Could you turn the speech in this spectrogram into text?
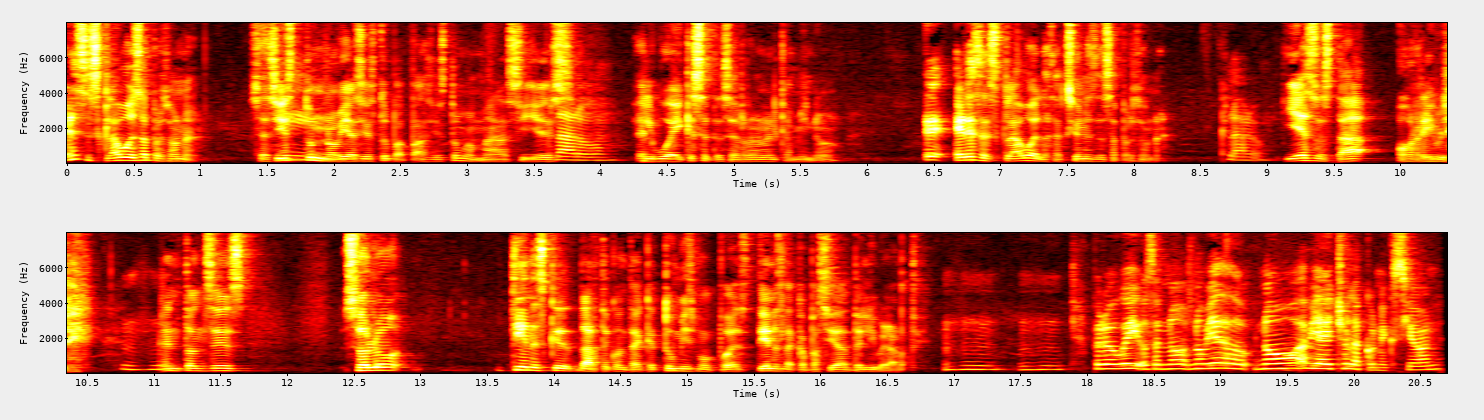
eres esclavo de esa persona. O sea, si es tu novia, si es tu papá, si es tu mamá, si es Claro, el güey que se te cerró en el camino, e- eres esclavo de las acciones de esa persona. claro. Y eso está horrible. Entonces, solo tienes que darte cuenta de que tú mismo puedes, tienes la capacidad de liberarte. Pero, güey, o sea, no, no, había dado- no había hecho la conexión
